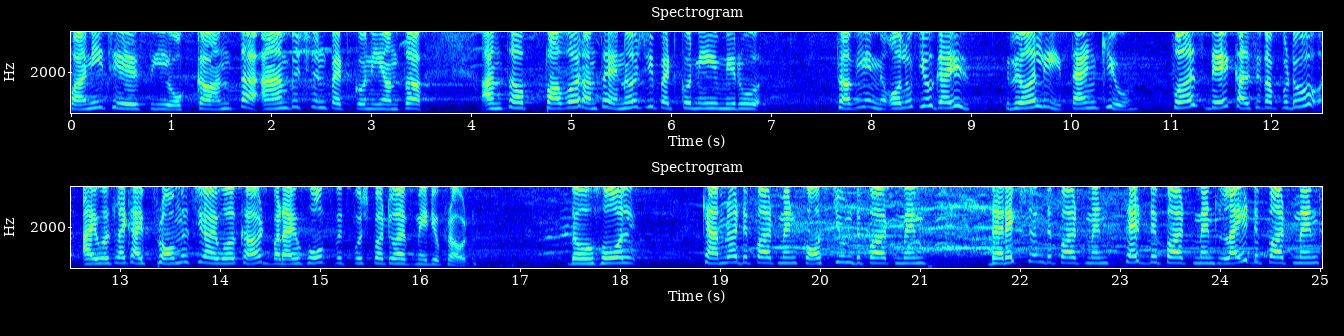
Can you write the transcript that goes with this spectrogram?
పని చేసి ఒక్క అంత అంబిషన్ పెట్టుకొని అంత అంత పవర్ అంత ఎనర్జీ పెట్టుకొని మీరు Praveen all of you guys really thank you first day కలిసేటప్పుడు I was like I promise you I work out but I hope with Pushpa to have made you proud the whole camera department, costume department, direction department, set department, light department.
